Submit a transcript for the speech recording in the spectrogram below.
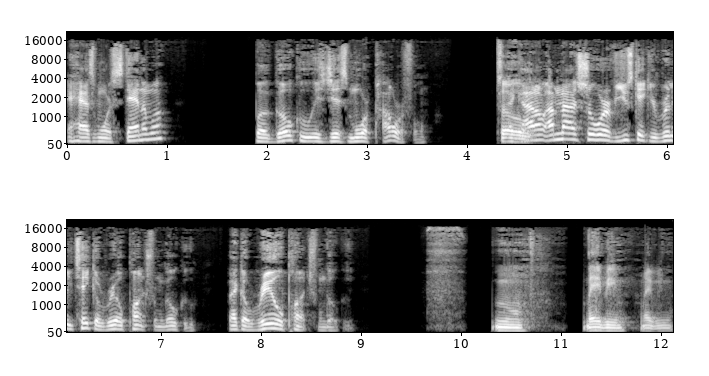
and has more stamina, but Goku is just more powerful. So like, I am not sure if Yusuke can really take a real punch from Goku, like a real punch from Goku. Mm, maybe, maybe,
